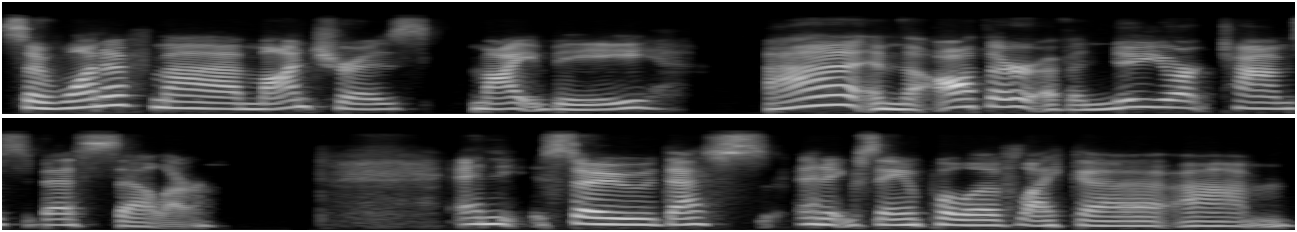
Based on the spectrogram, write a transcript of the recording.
So one of my mantras might be, I am the author of a New York Times bestseller. And so that's an example of like a um,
